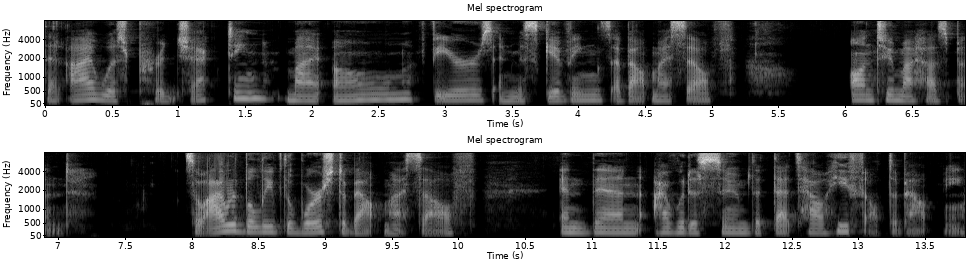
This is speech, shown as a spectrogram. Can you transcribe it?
that I was projecting my own fears and misgivings about myself onto my husband. So I would believe the worst about myself, and then I would assume that that's how he felt about me.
